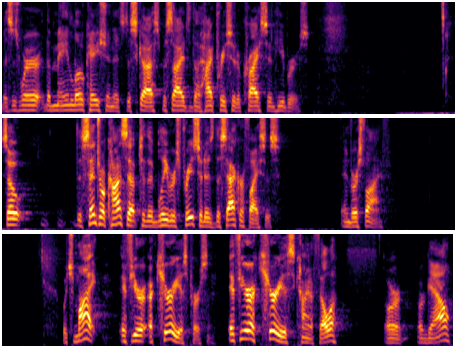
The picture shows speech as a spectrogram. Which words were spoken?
This is where the main location is discussed, besides the high priesthood of Christ in Hebrews. So, the central concept to the believer's priesthood is the sacrifices in verse 5, which might, if you're a curious person, if you're a curious kind of fella or, or gal,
